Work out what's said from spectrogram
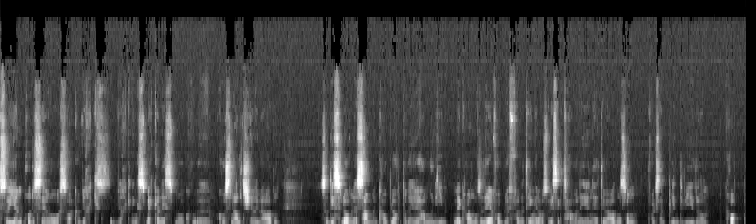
så igjen produsere årsak- og virk virkningsmekanismer og uh, hvordan alt skjer i verden. Så disse lovene er sammenkobla og opererer i harmoni med hverandre. Så det er jo forbløffende ting. Da. Så hvis jeg tar en enhet i verden, som f.eks. individ og kropp,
